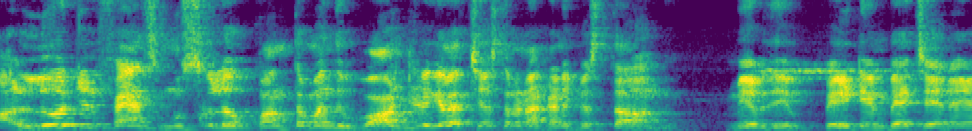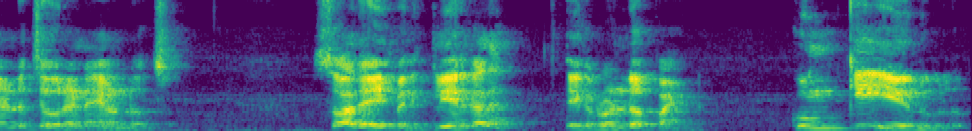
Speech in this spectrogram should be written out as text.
అల్లు అర్జున్ ఫ్యాన్స్ ముసుగులో కొంతమంది వాంటెడ్గా ఇలా చేస్తారో నాకు అనిపిస్తూ ఉంది. మేబీ పేటిఎం బ్యాచ్ అయినా ఉండొచ్చు ఎవరైనా ఉండొచ్చు సో అది అయిపోయింది. క్లియర్ కదా? ఇక రెండో పాయింట్. కుంకి ఏనుగులు.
